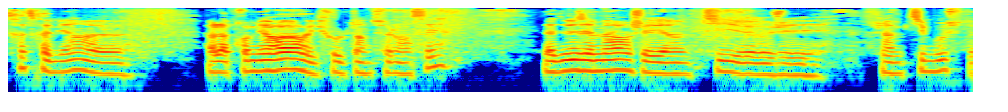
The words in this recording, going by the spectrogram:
très très bien. Euh, à la première heure, il faut le temps de se lancer. La deuxième heure, j'ai un petit j'ai un petit boost,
